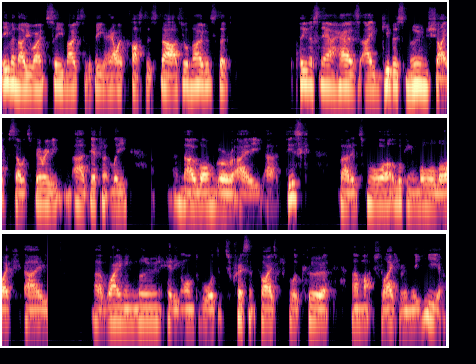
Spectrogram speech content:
even though you won't see most of the beehive cluster stars, you'll notice that Venus now has a gibbous moon shape. So it's very uh, definitely no longer a, a disk, but it's more looking more like a, a, waning moon heading on towards its crescent phase, which will occur uh, much later in the year.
